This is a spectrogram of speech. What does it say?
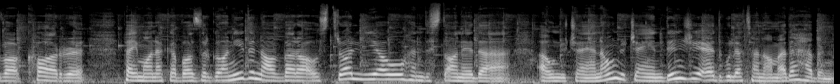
و کار پیمانک بازرگانی ده ناوبر استرالیا و هندستان ده او نوچه و نوچه دنجی اد بولتن آمده هبن.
